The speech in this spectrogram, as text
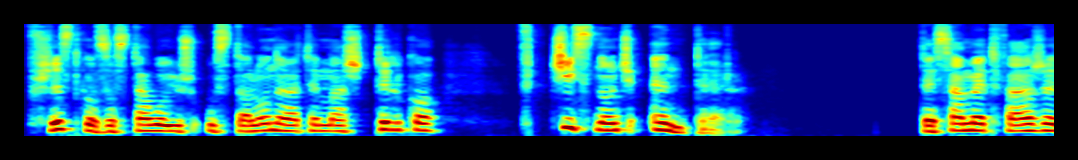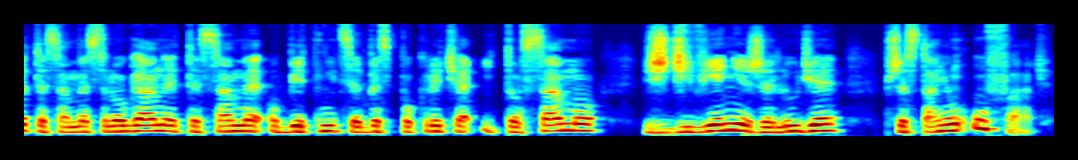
wszystko zostało już ustalone, a ty masz tylko wcisnąć enter. Te same twarze, te same slogany, te same obietnice bez pokrycia i to samo zdziwienie, że ludzie przestają ufać.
